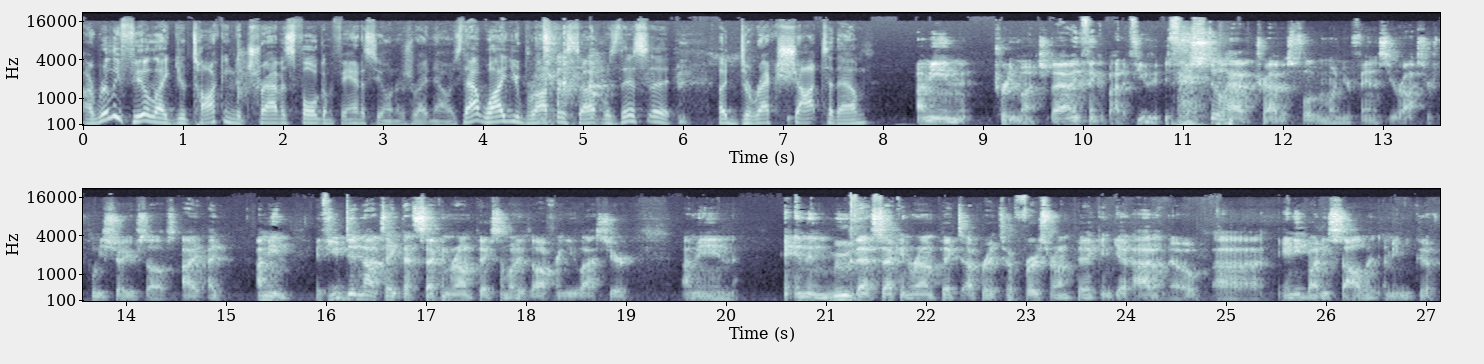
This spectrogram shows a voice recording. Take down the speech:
I really feel like you're talking to Travis Fulgham fantasy owners right now. Is that why you brought this up? Was this a, a direct shot to them? I mean, pretty much. I mean, think about it. If you if you still have Travis Fulgham on your fantasy rosters, please show yourselves. I I, I mean, if you did not take that second round pick somebody was offering you last year, I mean and then move that second round pick to upgrade to a first round pick and get I don't know uh, anybody solid. I mean, you could have.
